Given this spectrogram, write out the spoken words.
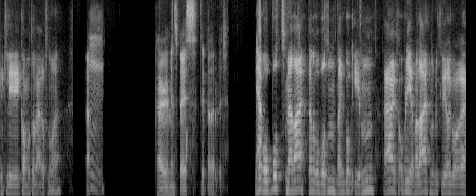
egentlig kommer til å være for noe. Ja. Mm. Skyrim min space, tipper jeg det blir. Det er robot med deg. Den roboten den går inn der og blir med deg når du flyr av gårde.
